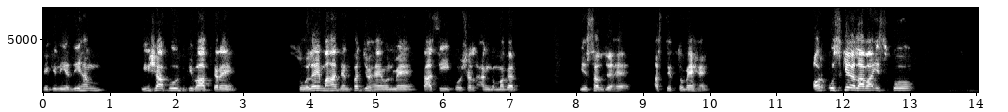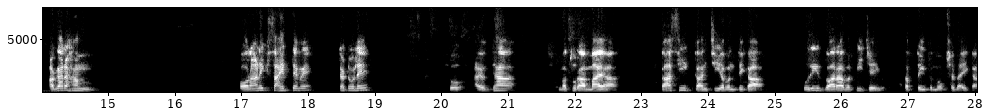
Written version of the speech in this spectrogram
लेकिन यदि हम ईशा पूर्व की बात करें, सोलह महाजनपद जो है, उनमें काशी, कौशल, अंग, मगध, ये सब जो है, अस्तित्व में है। और उसके अलावा इसको अगर हम पौराणिक साहित्य में टटोले तो अयोध्या, मथुरा माया, काशी कांची अवंतिका, पूरी द्वारावती चैव सप्तहित मोक्षदायिका।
